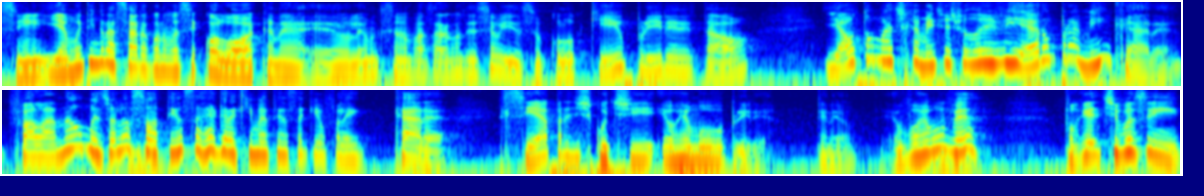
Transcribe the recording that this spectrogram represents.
Sim, e é muito engraçado quando você coloca, né? Eu lembro que semana passada aconteceu isso. Eu coloquei o Prettier e tal. E automaticamente as pessoas vieram pra mim, cara. Falar, não, mas olha só, Uhum. tem essa regra aqui, mas tem essa aqui. Eu falei, cara, se é pra discutir, eu removo o Prettier. Entendeu? Eu vou remover. Uhum. Porque, tipo assim,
